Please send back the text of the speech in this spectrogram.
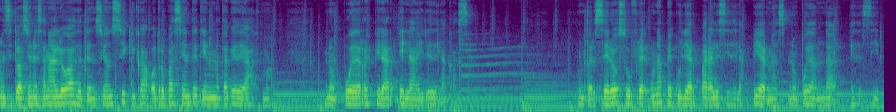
En situaciones análogas de tensión psíquica, otro paciente tiene un ataque de asma. No puede respirar el aire de la casa. Un tercero sufre una peculiar parálisis de las piernas, no puede andar, es decir,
